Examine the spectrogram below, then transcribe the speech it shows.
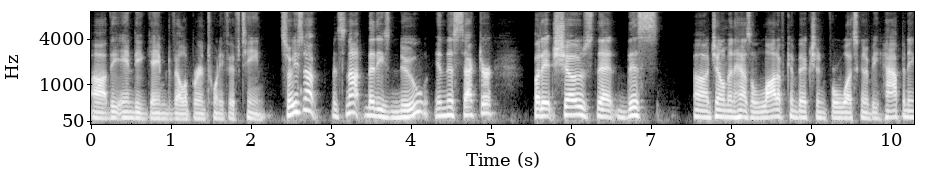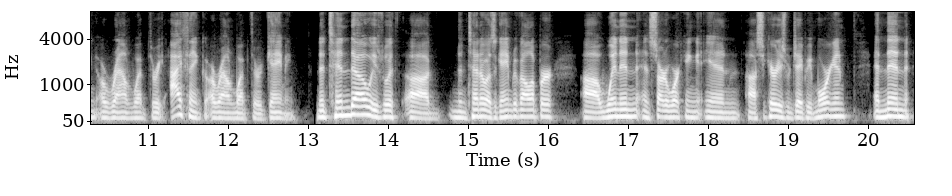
uh, the indie game developer in 2015. So he's not. It's not that he's new in this sector, but it shows that this uh, gentleman has a lot of conviction for what's going to be happening around Web3. I think around Web3 gaming. Nintendo. He's with uh, Nintendo as a game developer. Uh, went in and started working in uh, securities with J.P. Morgan, and then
